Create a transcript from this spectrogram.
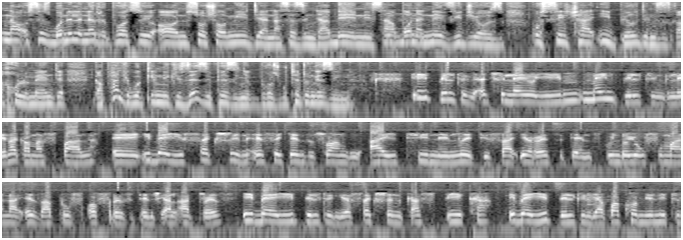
Now sizibonele nee-reports on social media nasezindabeni. Sabona nee-videos kusitsha ii-buildings zikarhulumente ngaphandle kwekliniki zeziphi ezinye because kuthethwe ngezinye. I-building etshileyo yi-main building lena kamasipala. Um ibe yi-section esetyenziswa ngu-i t nencedisa i-residence kwinto yokufumana eza proof of residential address. Ibe yi-building ye-section kaspika ibe yi-building yakwa-community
